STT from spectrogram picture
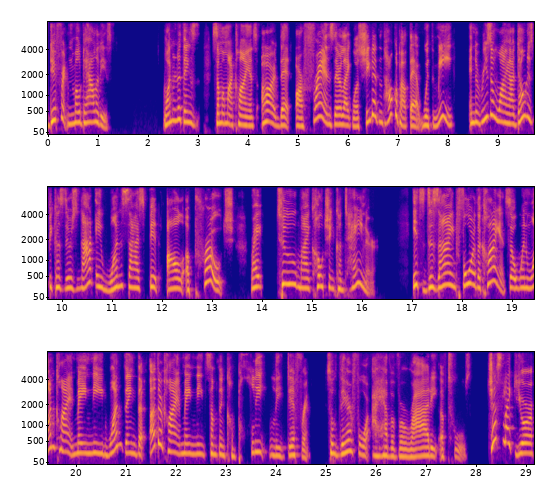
different modalities one of the things some of my clients are that are friends, they're like, well, she doesn't talk about that with me. And the reason why I don't is because there's not a one size fit all approach, right, to my coaching container. It's designed for the client. So when one client may need one thing, the other client may need something completely different. So therefore, I have a variety of tools. Just like your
